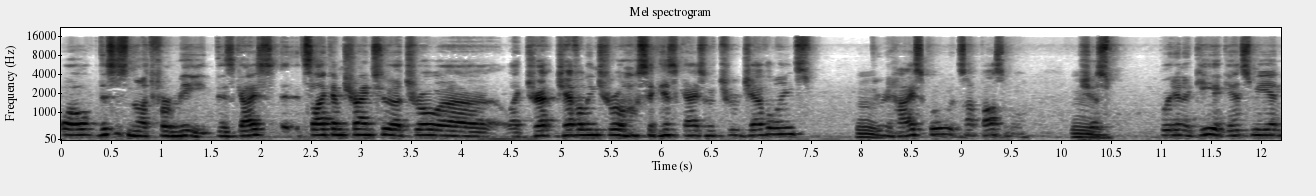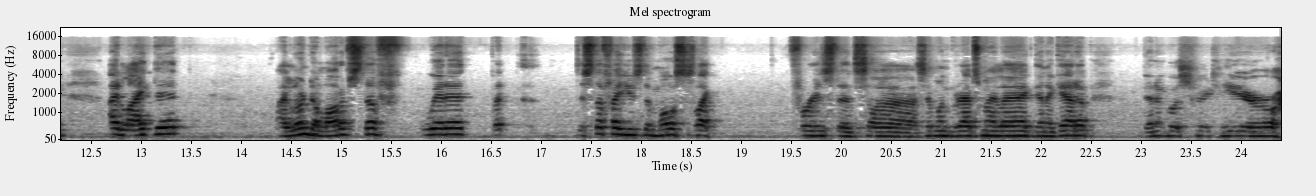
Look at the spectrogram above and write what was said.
Well, this is not for me. These guys, it's like I'm trying to uh, throw uh, like tra- javelin throws against guys who threw javelins mm. during high school. It's not possible. Mm. Just put in a gi against me, and I liked it. I learned a lot of stuff with it, but the stuff I use the most is like, for instance, uh, someone grabs my leg, then I get up, then I go straight here or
